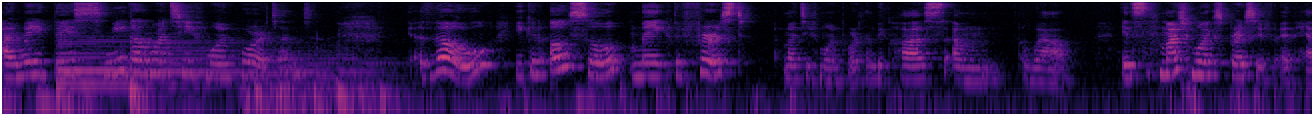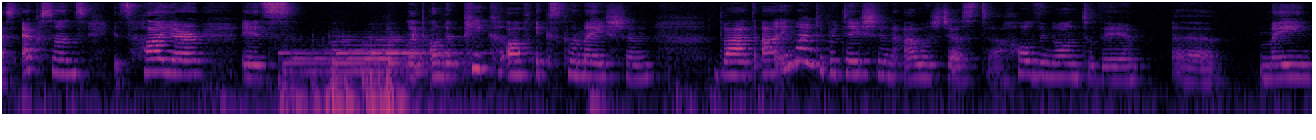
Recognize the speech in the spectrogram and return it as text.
I made this middle motif more important. Though you can also make the first motif more important because, um, well, it's much more expressive. It has accents, it's higher, it's like on the peak of exclamation. But uh, in my interpretation, I was just uh, holding on to the uh, main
